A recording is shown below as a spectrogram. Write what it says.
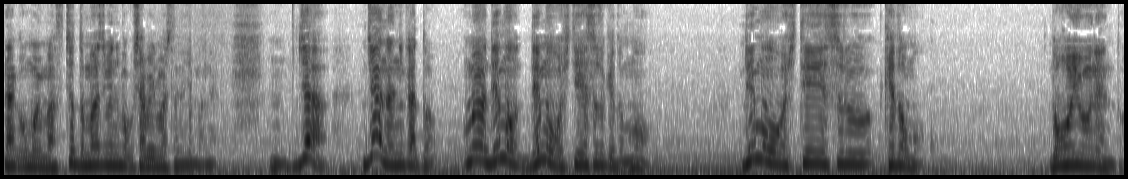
なんか思います。ちょっと真面目に僕喋りましたね、今ね。うん。じゃあ、じゃあ何かと。お前はデモ、デモを否定するけども、デモを否定するけども、どう言うねんと。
